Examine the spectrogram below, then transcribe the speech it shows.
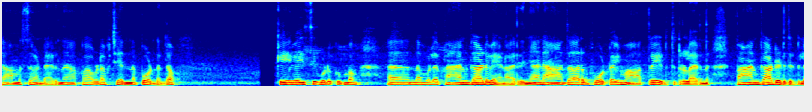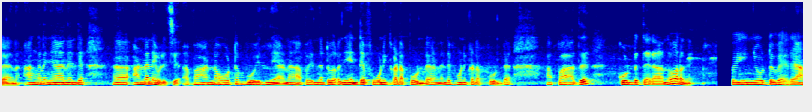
താമസം ഉണ്ടായിരുന്നു. അപ്പോൾ അവിടെ ചെന്നപ്പോൾ ഉണ്ടല്ലോ കെ വൈ സി കൊടുക്കുമ്പം നമ്മൾ പാൻ കാർഡ് വേണമായിരുന്നു. ഞാൻ ആധാറും ഫോട്ടോയും മാത്രമേ എടുത്തിട്ടുള്ളായിരുന്നു. പാൻ കാർഡ് എടുത്തിട്ടില്ലായിരുന്നു. അങ്ങനെ ഞാൻ എന്റെ അണ്ണനെ വിളിച്ച്. അപ്പോൾ അണ്ണൻ ഓട്ടം പോയിരുന്നതാണ് അപ്പോൾ എന്നിട്ട് പറഞ്ഞ് എന്റെ ഫോണിൽ കിടപ്പുണ്ട്. അണ്ണന്റെ ഫോണിൽ കിടപ്പുണ്ട്. അപ്പോൾ അത് കൊണ്ടുതരാമെന്ന് പറഞ്ഞു. അപ്പോൾ ഇങ്ങോട്ട് വരാം.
